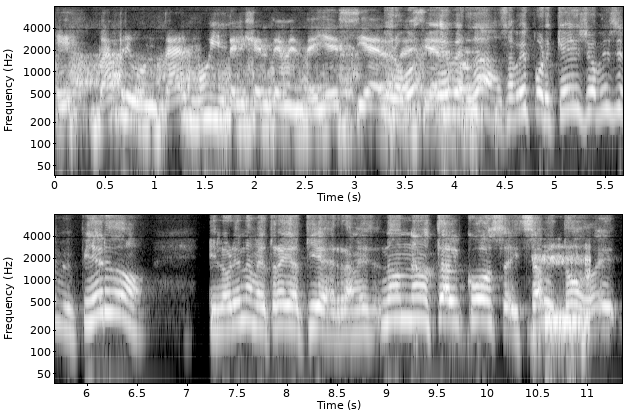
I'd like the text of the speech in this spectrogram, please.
eh, va a preguntar muy inteligentemente, y es cierto. Pero es, cierto. es verdad, ¿sabes por qué? Yo a veces me pierdo y Lorena me trae a tierra. Me dice, no, no, tal cosa, y sabe todo.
